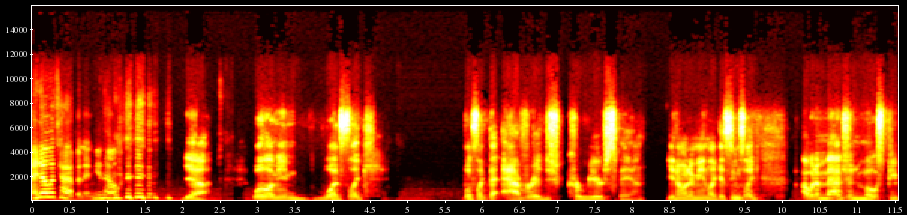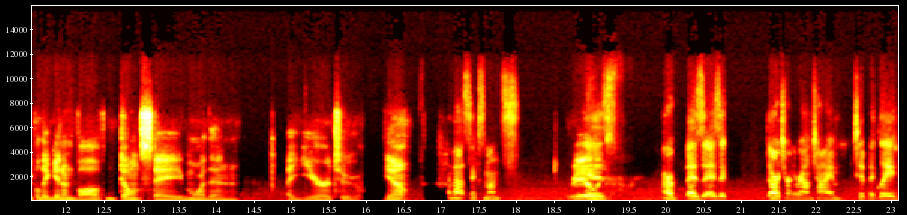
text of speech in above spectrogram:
I know what's happening, you know. Yeah. Well, I mean, what's like what's like the average career span? You know what I mean? Like it seems like I would imagine most people that get involved don't stay more than a year or two, you know? About six months Really? is our as as a our turnaround time typically.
